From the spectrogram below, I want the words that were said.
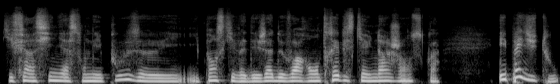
qui fait un signe à son épouse, il pense qu'il va déjà devoir rentrer parce qu'il y a une urgence, quoi. Et pas du tout.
